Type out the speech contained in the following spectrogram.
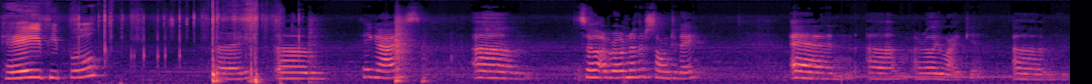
Hey people. Alrighty. Um, hey guys. Um, so I wrote another song today, and um, I really like it. Um,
